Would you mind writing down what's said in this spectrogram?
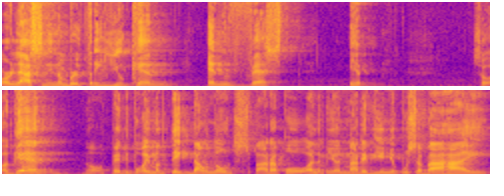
Or lastly, number three, you can invest it. So again, no, pwede po kayo mag-take down notes para po, alam mo yun, ma-review nyo po sa bahay,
